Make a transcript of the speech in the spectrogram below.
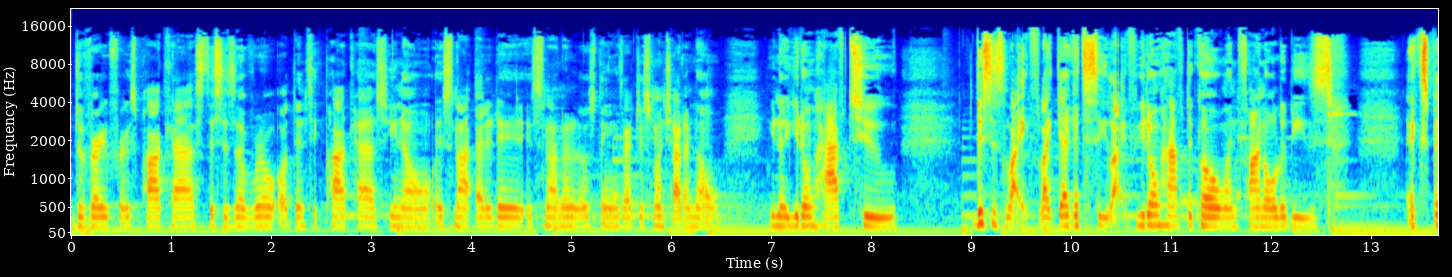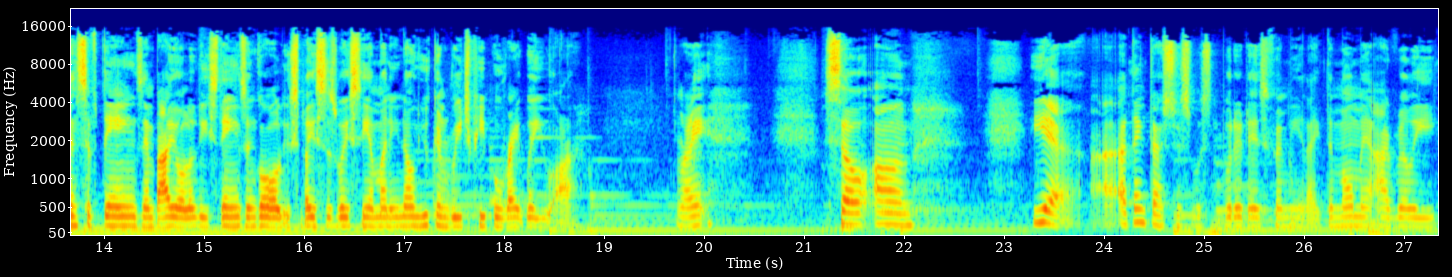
the very first podcast. This is a real authentic podcast. You know, it's not edited, it's not none of those things. I just want y'all to know, you know, you don't have to. This is life. Like, y'all get to see life. You don't have to go and find all of these expensive things and buy all of these things and go all these places wasting your money. No, you can reach people right where you are. Right? So, um, yeah, I think that's just what it is for me. Like, the moment I really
